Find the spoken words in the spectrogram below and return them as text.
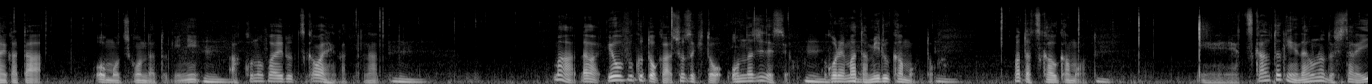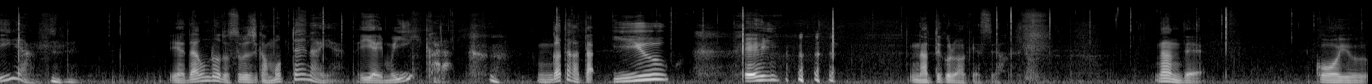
え方を持ち込んだ時に、うん。あこのファイル使わへんかったなうん。まあだから洋服とか書籍と同じですよ、うん。これまた見るかもとか、うん。また使うかもと、うん。いやいや使う時にダウンロードしたらいいやん。うん。いやダウンロードする時間もったいないやん。いやもういいから。う んガタガタ言うえい。なってくるわけですよ。なんでこういう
